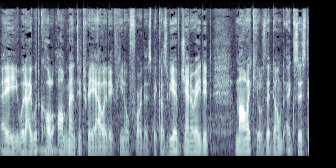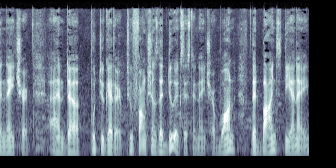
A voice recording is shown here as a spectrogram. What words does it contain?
a what I would call augmented reality, you know, for this because we have generated molecules that don't exist in nature and uh, put together two functions that do exist in nature. One that binds DNA,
